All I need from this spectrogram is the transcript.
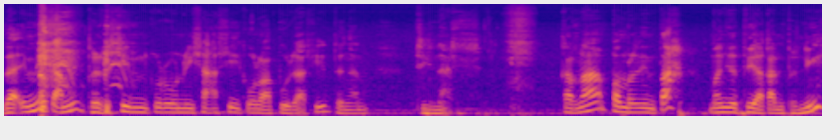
Nah ini kami bersinkronisasi kolaborasi dengan dinas. Karena pemerintah menyediakan benih,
